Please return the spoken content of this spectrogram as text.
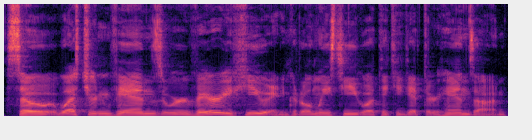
So, Western fans were very few and could only see what they could get their hands on.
